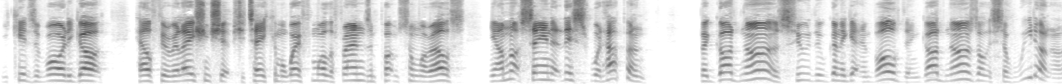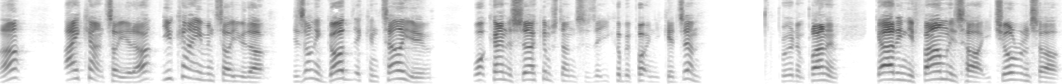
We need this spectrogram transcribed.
Your kids have already got healthy relationships. You take them away from all the friends and put them somewhere else. Yeah, I'm not saying that this would happen. But God knows who they're going to get involved in. God knows all this stuff. We don't know that. I can't tell you that. You can't even tell you that. There's only God that can tell you what kind of circumstances that you could be putting your kids in. Prudent planning. Guarding your family's heart, your children's heart.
